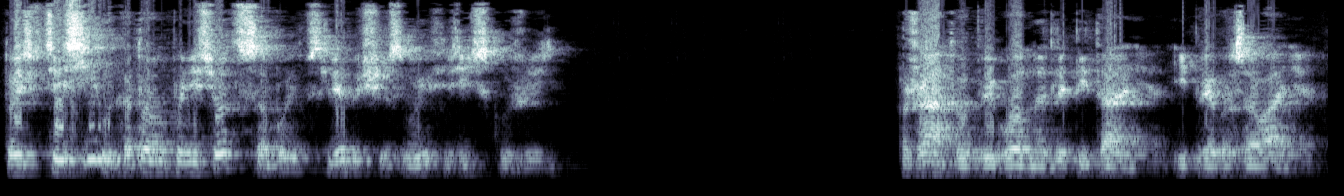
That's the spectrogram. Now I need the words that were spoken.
То есть в те силы, которые он понесет с собой в следующую свою физическую жизнь. Жатва, пригодная для питания и преобразования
